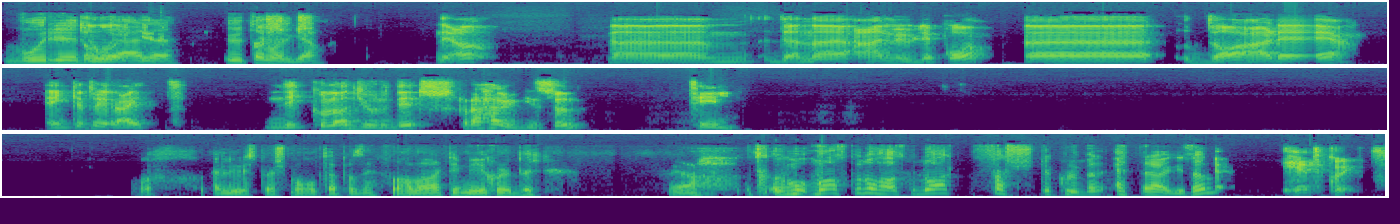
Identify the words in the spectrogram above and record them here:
Hvor dro jeg? Ut av Norge. Ja. Ehm, Den er mulig på. Eh, Da er det enkelt og greit Nikola Djurdic fra Haugesund til Åh, det er lurespørsmål, holdt jeg på å si. For han har vært i mye klubber. Ja. Hva skal du ha? Skal du ha første klubben etter Haugesund? Helt korrekt.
